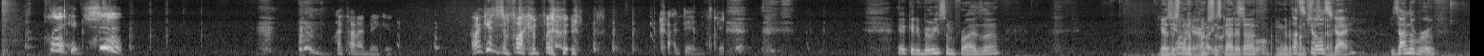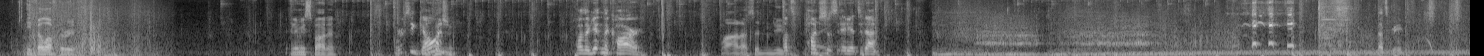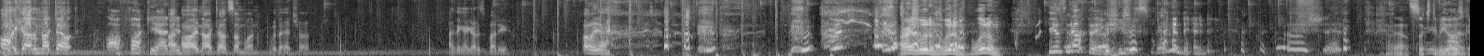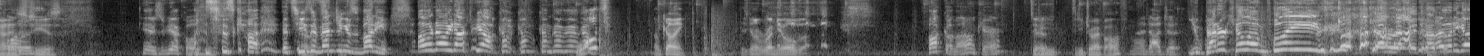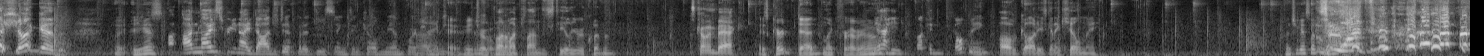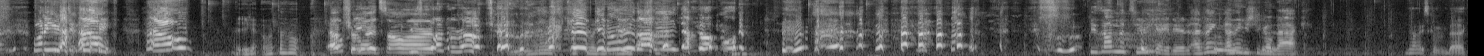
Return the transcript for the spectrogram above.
Fucking shit. I thought I'd make it. I'm getting some fucking food. God damn it. Yeah, can you bring me some fries though? You guys just Yeah, want to punch this guy to to death? I'm gonna Let's punch kill this this guy. guy. He's on the roof. He fell off the roof. Enemy spotted. Where's he I'm going? Oh, they're getting the car. Wow, that's a new. Let's punch this idiot to death. That's me. Oh, my god, I got him knocked out. Oh fuck yeah, I, dude. oh, I knocked out someone with a headshot. I think I got his buddy. Oh yeah. All right, loot him, loot him, loot him. he has nothing. He just landed. oh shit. Yeah, it sucks to be those guys. close. Jeez. Hey, there's a vehicle. It's this guy. It's he's Oh, it's avenging his buddy. Oh no, he knocked me out. Come, come, come, come, come. come. What? I'm coming. He's gonna run you over. Fuck him. I don't care. Did he did he drive off? I'm gonna dodge it. You better kill him, please. Get out, get out I've already got a shotgun. Wait, are you guys? On my screen, I dodged it, but a desynced and killed me, unfortunately. Okay, he drove. a part of my plan to steal your equipment. It's coming back. Is Kurt dead like forever now? Yeah, he fucking killed me. Oh god, he's gonna kill me. Don't you guys have? What? what are you doing? Help! you what the hell? I'm trying so hard. He's coming around too! I can't get over the He's on the 2K, dude. I think I think you should go back. No, he's coming back.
